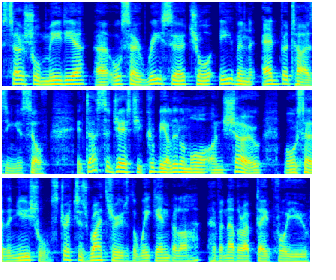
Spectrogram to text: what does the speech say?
social media, uh, also research or even advertising yourself. It does suggest you could be a little more on show, more so than usual. Stretches right through to the weekend, but I'll have another update for you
